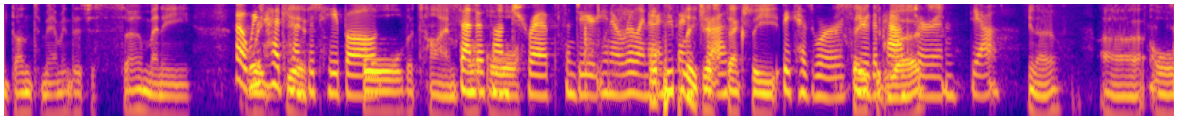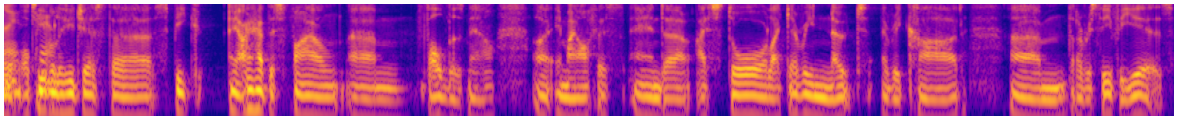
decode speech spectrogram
done to me, I mean, there's just so many. Oh, we've had tons of people all the time. Send or- us on or- trips and do, you know, really nice things for us actually because we're you're the pastor words. and yeah. you know, uh, or, nice or people who just uh, speak. I have this file um, folders now uh, in my office, and uh, I store like every note, every card um, that I've received for years.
